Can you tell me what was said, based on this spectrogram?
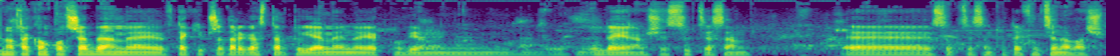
na taką potrzebę. My w takich przetargach startujemy. No, jak mówiłem, udaje nam się z sukcesem, e, sukcesem tutaj funkcjonować.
